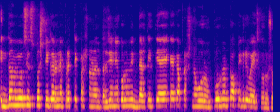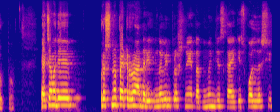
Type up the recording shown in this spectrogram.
एकदम व्यवस्थित स्पष्टीकरण प्रत्येक प्रश्नानंतर जेणेकरून विद्यार्थी त्या एका एका प्रश्नावरून पूर्ण टॉपिक रिवाईज करू शकतो. याच्यामध्ये प्रश्न पॅटर्न आधारित नवीन प्रश्न येतात. म्हणजेच काय? की स्कॉलरशिप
